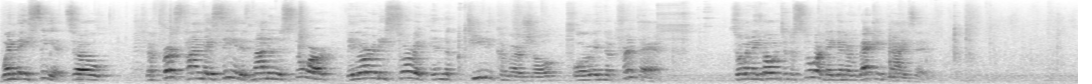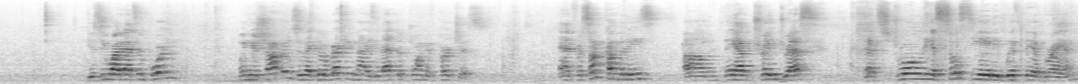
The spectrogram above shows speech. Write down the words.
when they see it. So the first time they see it is not in the store, they already saw it in the TV commercial or in the print ad. So when they go into the store, they're going to recognize it. You see why that's important? When you're shopping, so that you'll recognize it at the point of purchase. And for some companies, um, they have trade dress that's strongly associated with their brand.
